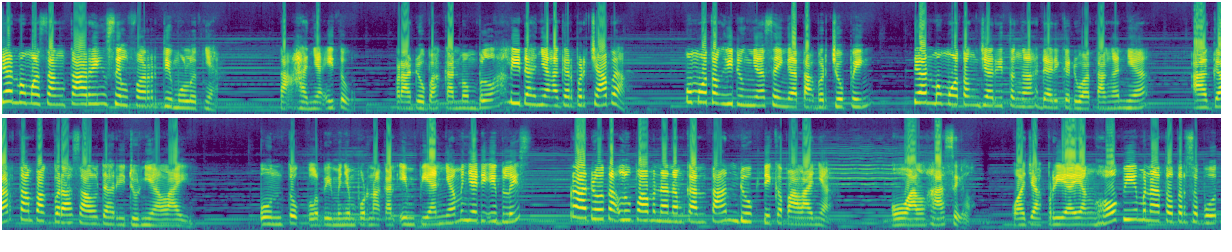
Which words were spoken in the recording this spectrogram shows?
dan memasang taring silver di mulutnya. Tak hanya itu, Prado bahkan membelah lidahnya agar bercabang, memotong hidungnya sehingga tak bercuping, dan memotong jari tengah dari kedua tangannya agar tampak berasal dari dunia lain. Untuk lebih menyempurnakan impiannya menjadi iblis, Prado tak lupa menanamkan tanduk di kepalanya – Walhasil, wajah pria yang hobi menato tersebut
